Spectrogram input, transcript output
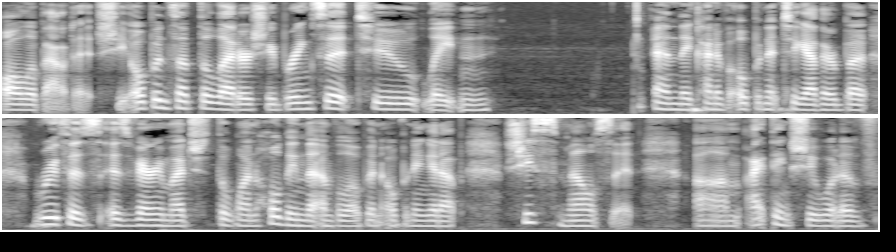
all about it. She opens up the letter, she brings it to Layton and they kind of open it together but ruth is is very much the one holding the envelope and opening it up she smells it um, i think she would have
